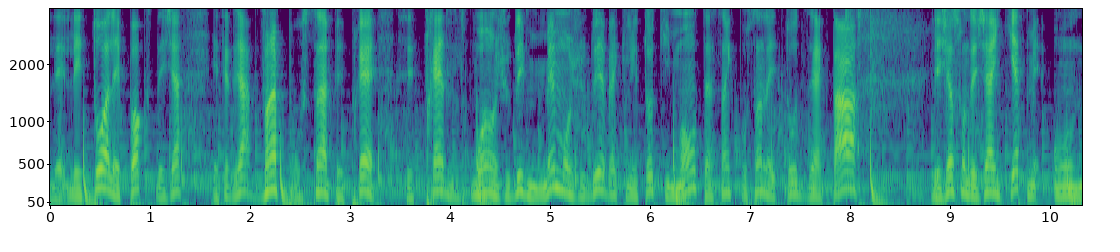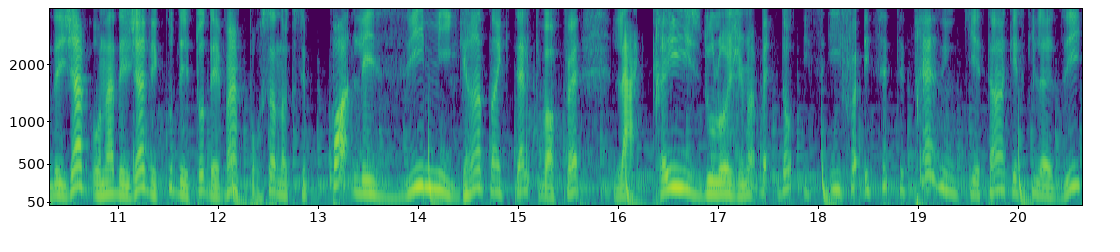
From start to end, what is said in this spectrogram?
Les, les, taux à l'époque, déjà, étaient déjà 20% à peu près. C'est très loin aujourd'hui. Même aujourd'hui, avec les taux qui montent à 5%, les taux directeurs, les gens sont déjà inquiets, mais on, déjà, on a déjà vécu des taux de 20%. Donc, ce n'est pas les immigrants tant que tels qui vont faire la crise du logement. Ben, donc, c'était très inquiétant, qu'est-ce qu'il a dit,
